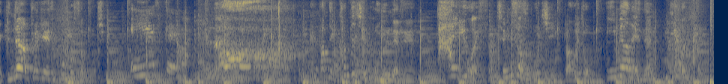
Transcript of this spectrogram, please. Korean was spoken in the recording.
그 긴장을 풀기 위해서 보물섬 모시고 ASMR. 사람들이 컨텐츠를 보는 데는 다 이유가 있어요 재밌어서 보지 라고 해도 이면에는 이유가 있어요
